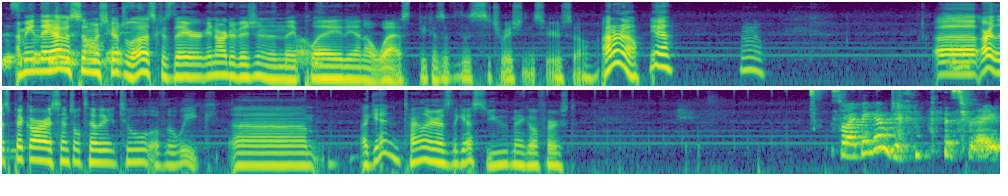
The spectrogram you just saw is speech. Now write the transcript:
This I mean, they have a August. similar schedule to us because they're in our division and they play the NL West because of the situation this year. So I don't know. Yeah, I don't know. Uh, all right, let's pick our essential tailgate tool of the week. Um, again, Tyler as the guest, you may go first. So I think I'm doing this right.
